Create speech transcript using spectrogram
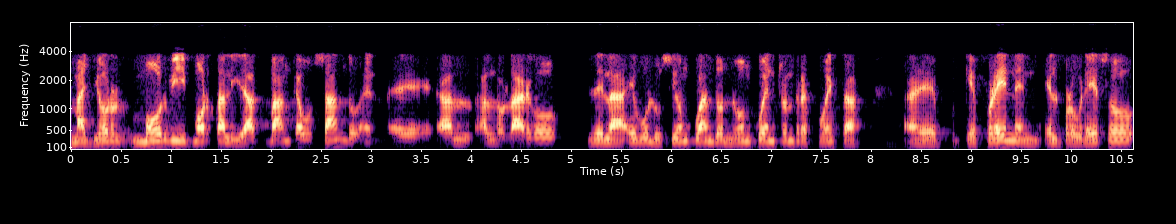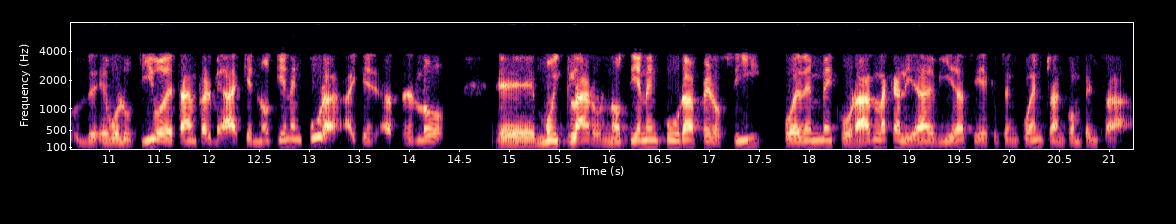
mayor morbi mortalidad van causando eh, a lo largo de la evolución cuando no encuentran respuesta eh, que frenen el progreso evolutivo de estas enfermedades que no tienen cura. Hay que hacerlo eh, muy claro, no tienen cura, pero sí pueden mejorar la calidad de vida si es que se encuentran compensadas.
